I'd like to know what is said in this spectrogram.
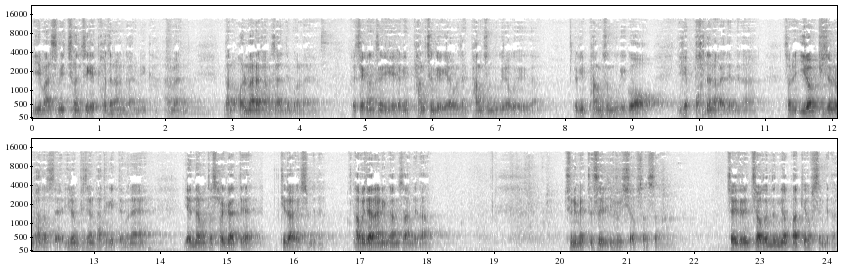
이 말씀이 전 세계에 퍼져나간 거 아닙니까? 아멘. 나는 얼마나 감사한지 몰라요. 그래서 제가 항상 얘기해 여긴 방청객이라고 그러잖아요. 방송국이라고 여기가. 여긴 방송국이고 이게 퍼져나가야 됩니다. 저는 이런 비전을 받았어요. 이런 비전을 받았기 때문에 옛날부터 설교할 때 기도하겠습니다. 아버지 하나님 감사합니다. 주님의 뜻을 이루시옵소서. 저희들은 적은 능력밖에 없습니다.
